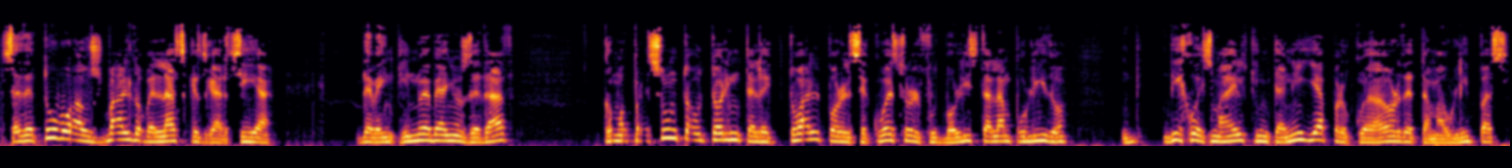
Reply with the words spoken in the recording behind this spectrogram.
se detuvo a Osvaldo Velázquez García, de 29 años de edad, como presunto autor intelectual por el secuestro del futbolista Alan Pulido, dijo Ismael Quintanilla, procurador de Tamaulipas,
